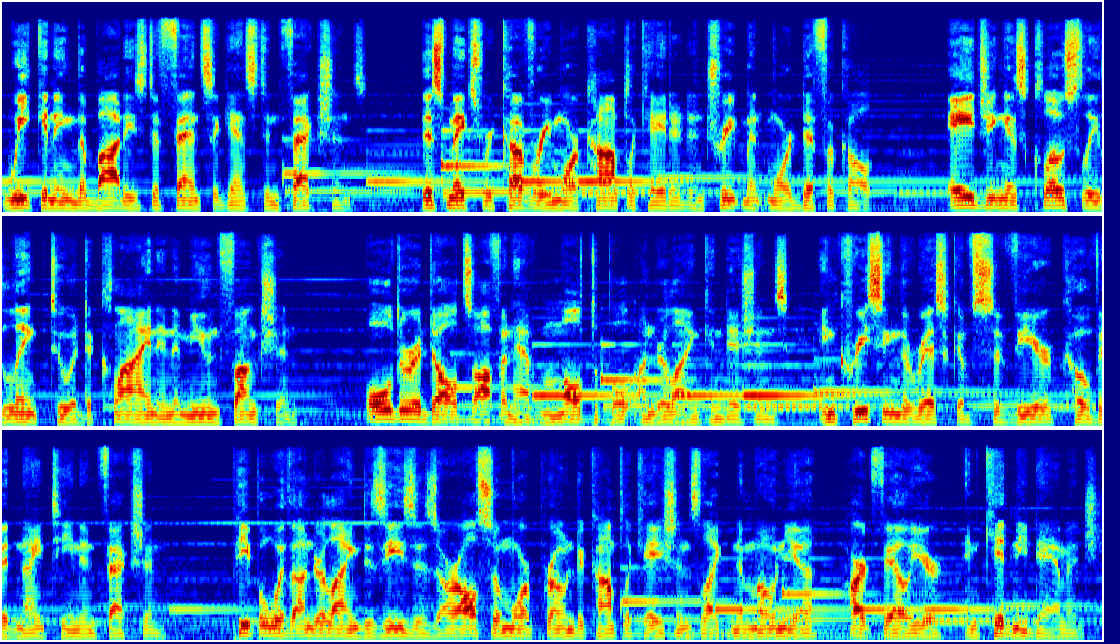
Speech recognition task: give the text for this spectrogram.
weakening the body's defense against infections. This makes recovery more complicated and treatment more difficult. Aging is closely linked to a decline in immune function. Older adults often have multiple underlying conditions, increasing the risk of severe COVID-19 infection. People with underlying diseases are also more prone to complications like pneumonia, heart failure, and kidney damage.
